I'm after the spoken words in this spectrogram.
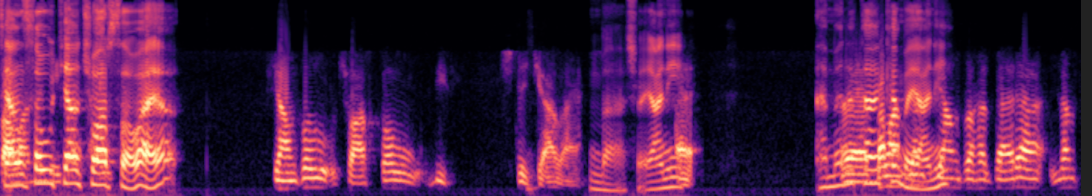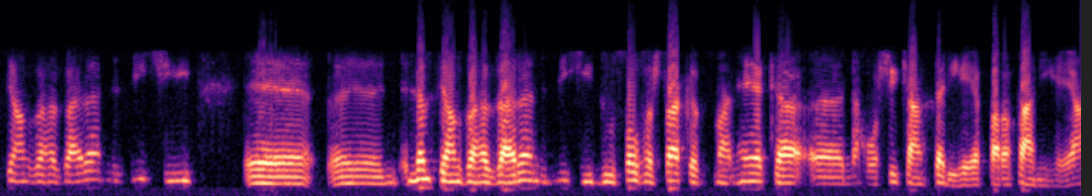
سیانزە و تیان چوارسە وایە؟ سیانزە و چوارسە و بیست شتێکی ئاوایە باشە یعنی ئەمەتان کەمە ینی سیانزە هەزارە لەم سیانزە هەزارە نزیکی لەم سیانزە هەزارە نزیکی 280 کەسمان هەیە کە نەخۆشی کانسەری هەیە پەڕەپانی هەیە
